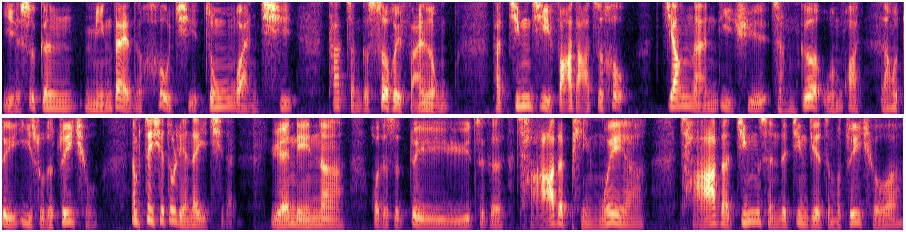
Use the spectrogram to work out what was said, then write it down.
也是跟明代的后期、中晚期，它整个社会繁荣。它经济发达之后，江南地区整个文化，然后对于艺术的追求，那么这些都连在一起的。园林啊，或者是对于这个茶的品味啊，茶的精神的境界怎么追求啊？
